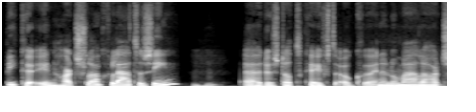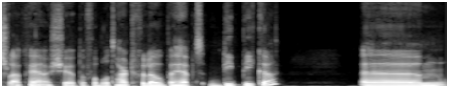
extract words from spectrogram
pieken in hartslag laten zien. Mhm. Eh, dus dat geeft ook in een normale hartslag, hè, als je bijvoorbeeld hard gelopen hebt, die pieken. Um,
